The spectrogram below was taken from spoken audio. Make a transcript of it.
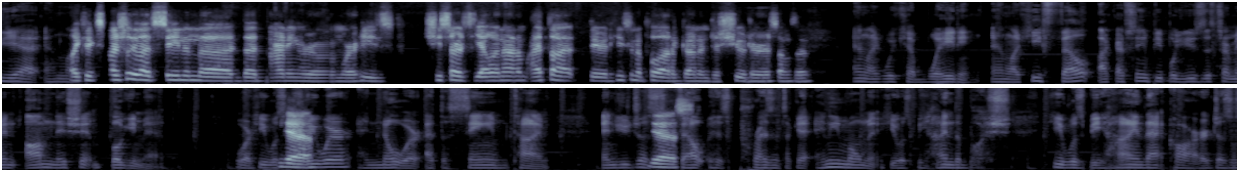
Yeah, and Like especially that scene in the the dining room where he's she starts yelling at him. I thought, dude, he's gonna pull out a gun and just shoot her or Mhm. something. and like we kept waiting, and like he felt like I've seen people use this term, an omniscient boogeyman, where he was Yeah. everywhere and nowhere at the same time, and you just Yes. felt his presence. Like at any moment, he was behind the bush. He was behind that car, just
